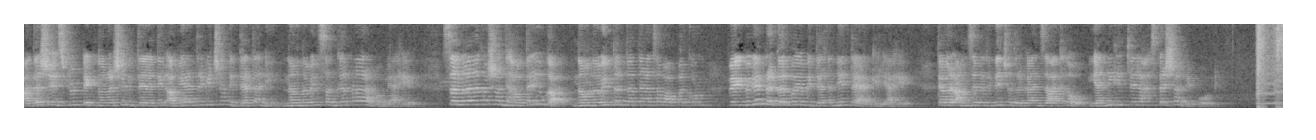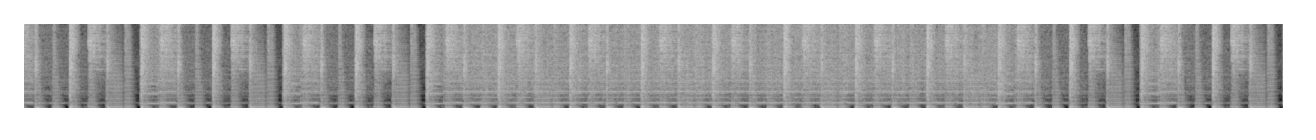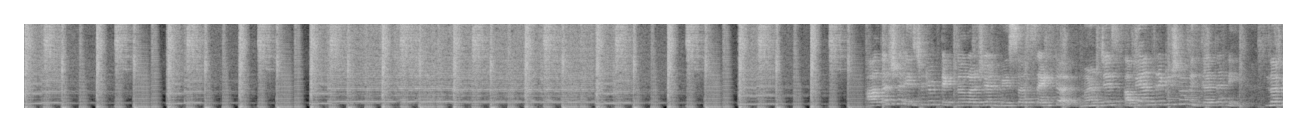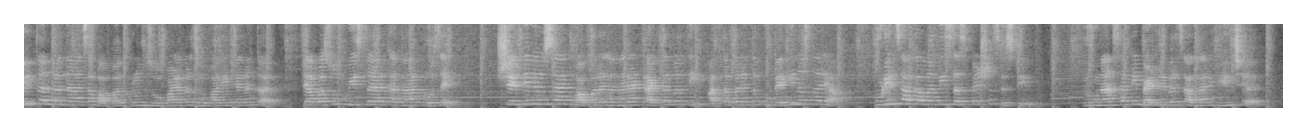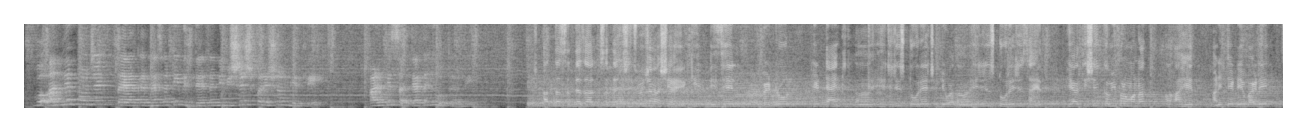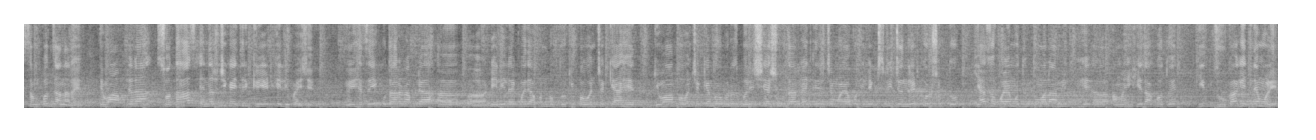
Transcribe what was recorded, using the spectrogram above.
आदर्श institute technology विद्यालयातील अभियांत्रिकीच्या विद्यार्थ्यांनी नवनवीन संकल्पना राबवल्या आहेत. संगणक अशा धावत्या युगात नवनवीन तंत्रज्ञानाचा वापर करून वेगवेगळे प्रकल्प या विद्यार्थ्यांनी तयार केले आहेत. त्यावर आमचे प्रतिनिधी चंद्रकांत जाधव यांनी घेतलेला हा स्पेशल रिपोर्ट रिसर्च सेंटर म्हणजेच अभियांत्रिकीच्या विद्यार्थ्यांनी नवीन तंत्रज्ञानाचा वापर करून झोपाळ्यावर झोपा घेतल्यानंतर त्यापासून वीज तयार करणारा प्रोजेक्ट शेती व्यवसायात वापरल्या जाणाऱ्या ट्रॅक्टरवरती आतापर्यंत कुठेही नसणाऱ्या पुढील चाकावरती सस्पेन्शन सिस्टीम रुग्णांसाठी बॅटरीवर चालणारी व्हीलचेअर व अन्य प्रोजेक्ट तयार करण्यासाठी विद्यार्थ्यांनी विशेष परिश्रम घेतले. आणि ते सत्यातही उतरले. आता सध्याचा सध्याची सिच्युएशन अशी आहे की डिझेल पेट्रोल हे टँक ह्याचे जे स्टोरेज डिवा ह्याचे जे स्टोरेजेस आहेत हे अतिशय कमी प्रमाणात आहेत आणि ते डे बाय डे संपत जाणार आहेत. तेव्हा आपल्याला स्वतःच एनर्जी काहीतरी क्रिएट केली पाहिजे. ह्याचं एक उदाहरण आपल्या डेली लाईफमध्ये आपण बघतो की पवनचक्क्या आहेत किंवा पवनचक्क्यांबरोबरच बरीचशी अशी उदाहरणं आहेत की ज्याच्यामुळे आपण इलेक्ट्रिसिटी जनरेट करू शकतो. ह्या झोपाळ्यामधून तुम्हाला आम्ही हे आम्ही हे दाखवतो आहे की झोका घेतल्यामुळे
